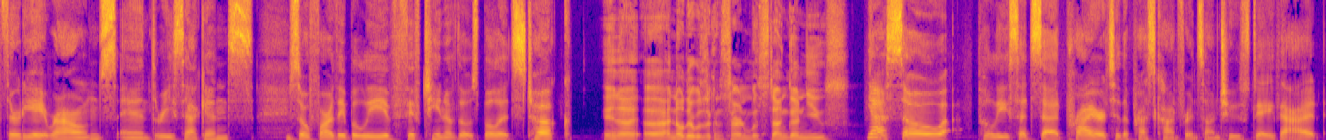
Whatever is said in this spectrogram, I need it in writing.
38 rounds in three seconds. So far, they believe 15 of those bullets took. And uh, uh, I know there was a concern with stun gun use. Yeah, so police had said prior to the press conference on Tuesday that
